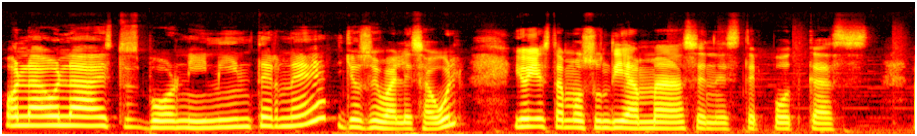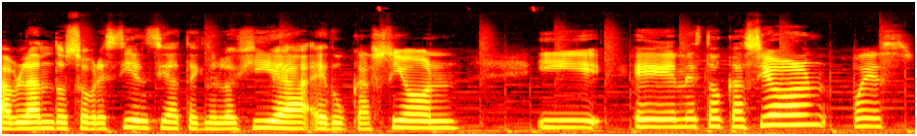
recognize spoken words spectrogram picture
Hola, hola, esto es Born in Internet. Yo soy Vale Saúl y hoy estamos un día más en este podcast hablando sobre ciencia, tecnología, educación y en esta ocasión pues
